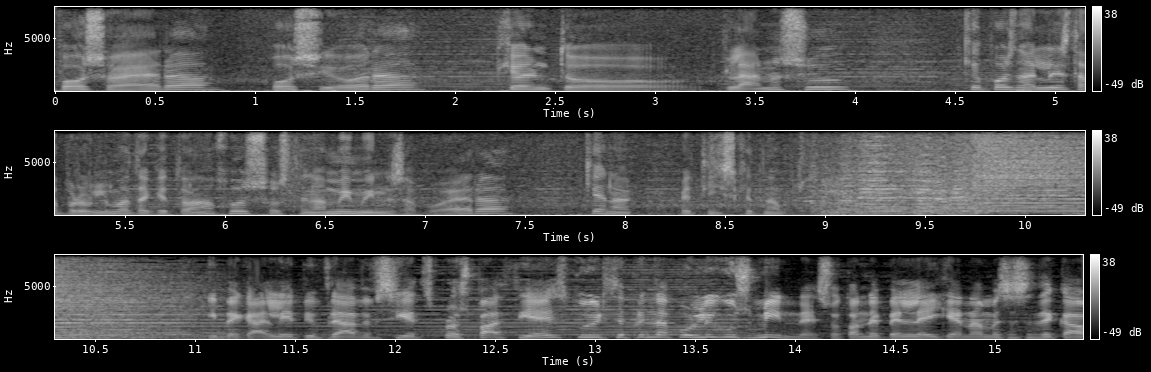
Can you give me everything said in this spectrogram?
πόσο αέρα, πόση ώρα, ποιο είναι το πλάνο σου και πώς να λύνεις τα προβλήματα και το άγχος ώστε να μην μείνεις από αέρα και να πετύχεις και την αποστολή. Η μεγάλη επιβράβευση για τις προσπάθειές του ήρθε πριν από λίγους μήνες, όταν επελέγει ανάμεσα σε 18.000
